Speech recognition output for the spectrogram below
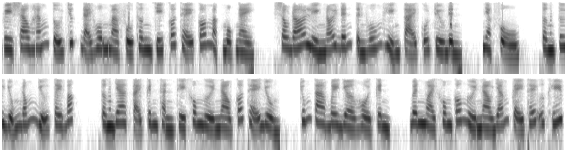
vì sao hắn tổ chức đại hôn mà phụ thân chỉ có thể có mặt một ngày, sau đó liền nói đến tình huống hiện tại của triều đình, nhạc phụ, Tần Tư Dũng đóng giữ Tây Bắc, tần gia tại kinh thành thì không người nào có thể dùng, chúng ta bây giờ hồi kinh, bên ngoài không có người nào dám cậy thế ức hiếp,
